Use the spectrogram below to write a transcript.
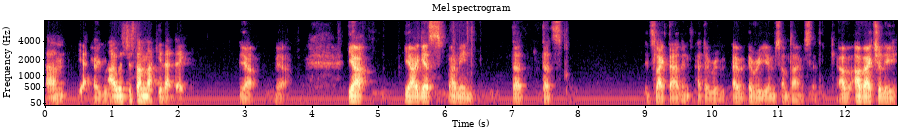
Um, Mm. Yeah, I. I was just unlucky that day. yeah yeah yeah yeah i guess i mean that that's it's like that in, at every every gym sometimes i think I've, I've actually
